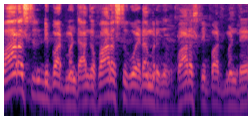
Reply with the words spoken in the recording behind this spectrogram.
forest department. அங்கே ஃபாரஸ்ட்டுக்கு இடம் இருக்குது. Forest department.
